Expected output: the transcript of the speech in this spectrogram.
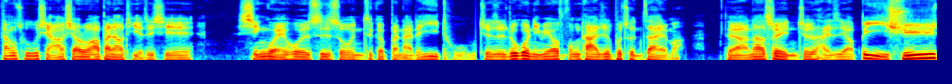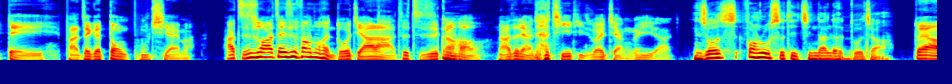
当初想要削弱它半导体的这些行为，或者是说你这个本来的意图，就是如果你没有封它，就不存在了嘛？对啊，那所以你就是还是要必须得把这个洞补起来嘛？啊，只是说他这次放出很多家啦，这只是刚好拿这两家记忆体出来讲而已啦。你说放入实体清单的很多家？对啊，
